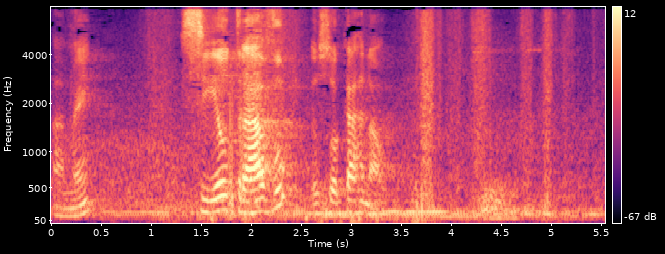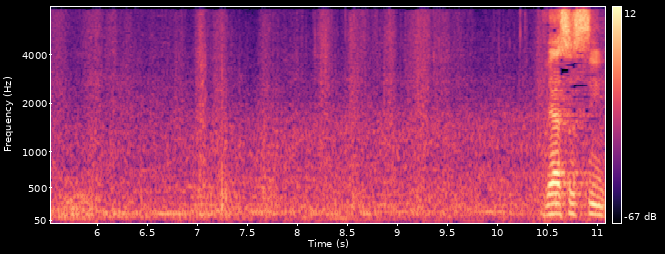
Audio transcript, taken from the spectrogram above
Amém? Se eu travo, eu sou carnal. Verso 5.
